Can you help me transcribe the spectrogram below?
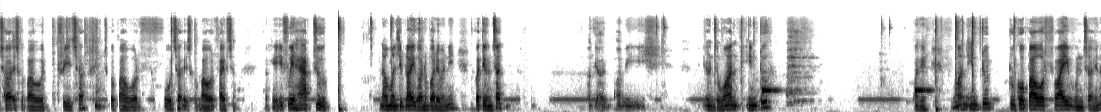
छ यसको पावर थ्री छ यसको पावर फोर छ यसको पावर फाइभ छ। Okay if we have to न मल्टिप्लाई गर्नु पऱ्यो भने कति हुन्छ? ओके हुन्छ one into okay one into टूको पावर फाइभ हुन्छ होइन?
